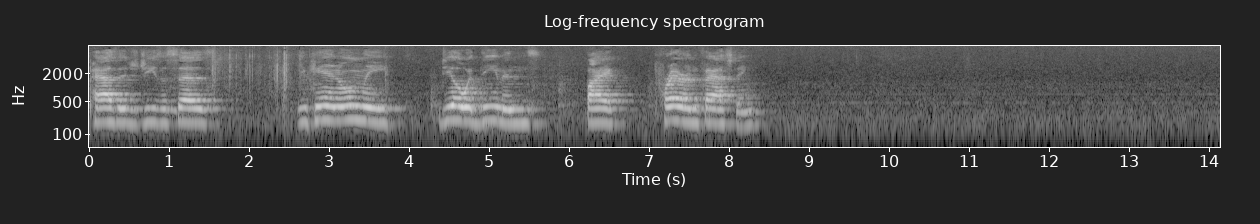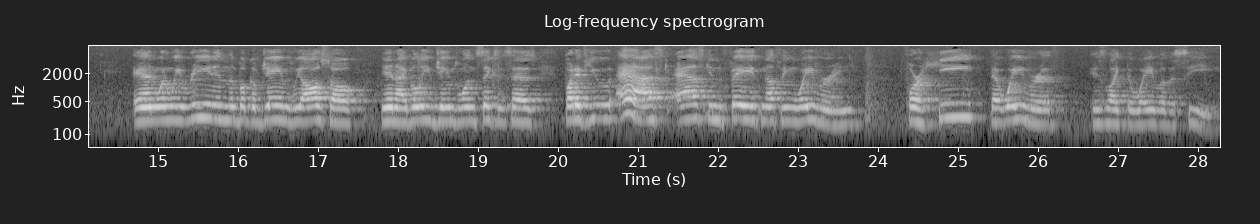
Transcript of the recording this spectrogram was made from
passage, Jesus says, You can only deal with demons by prayer and fasting. And when we read in the book of James, we also, in I believe James 1 6, it says, But if you ask, ask in faith, nothing wavering, for he that wavereth is like the wave of the sea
